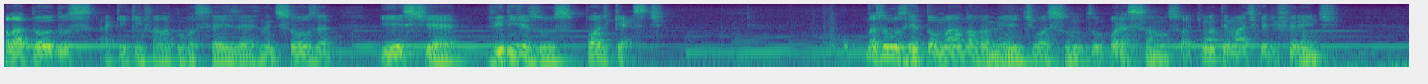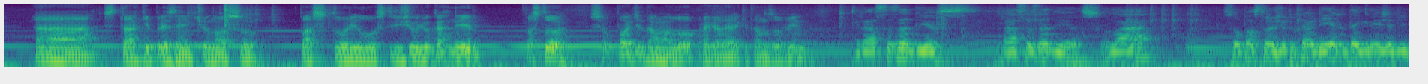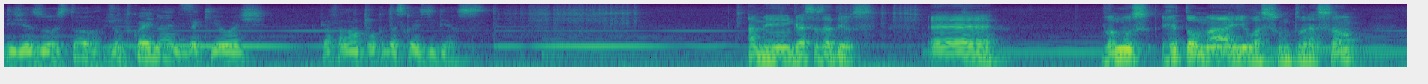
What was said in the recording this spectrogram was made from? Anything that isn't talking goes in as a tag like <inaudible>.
Olá a todos, aqui quem fala com vocês é Hernandes Souza e este é Vida em Jesus Podcast. Nós vamos retomar novamente o assunto oração, só que uma temática diferente. Ah, está aqui presente o nosso pastor ilustre Júlio Carneiro. Pastor, o senhor pode dar um alô para a galera que está nos ouvindo? Graças a Deus, graças a Deus. Olá, sou o pastor Júlio Carneiro da Igreja Vida de Jesus. Estou junto com o Hernandes aqui hoje para falar um pouco das coisas de Deus. Amém, graças a Deus. É, vamos retomar aí o assunto oração,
